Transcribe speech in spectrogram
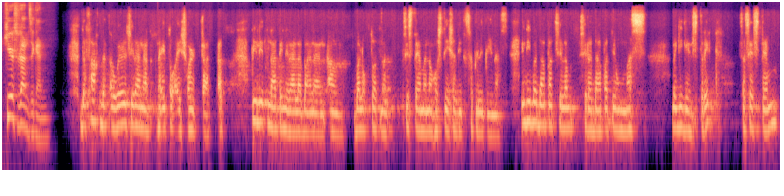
Here's Rans again the fact that aware sila na, na ito ay shortcut at pilit natin nilalabanan ang baluktot na sistema ng hostisya dito sa Pilipinas. Hindi ba dapat sila, sila dapat yung mas nagiging strict sa system?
